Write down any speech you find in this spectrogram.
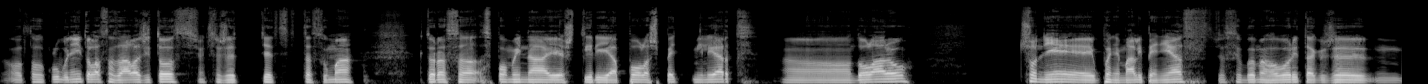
od toho klubu. Je to vlastná záležitosť. Myslím, že te, tá suma, ktorá sa spomína, je 4,5 až 5 miliard uh, dolárov čo nie je úplne malý peniaz, čo si budeme hovoriť, takže mm,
